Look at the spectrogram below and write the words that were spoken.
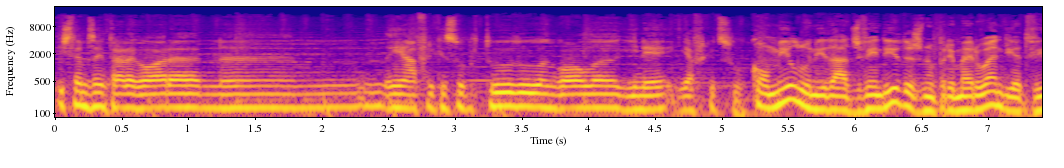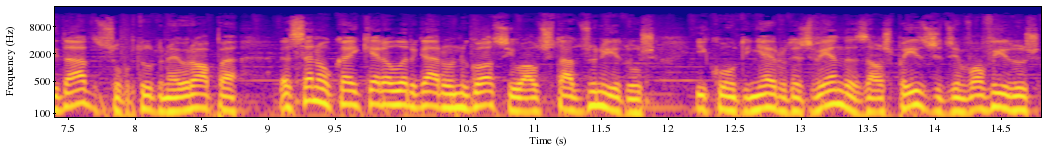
Estamos a entrar agora na, em África, sobretudo Angola, Guiné e África do Sul. Com mil unidades vendidas no primeiro ano de atividade, sobretudo na Europa, a Sanokai quer alargar o negócio aos Estados Unidos e, com o dinheiro das vendas aos países desenvolvidos,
